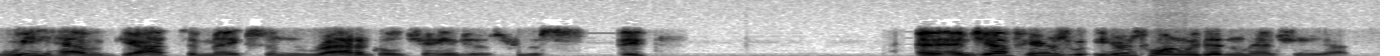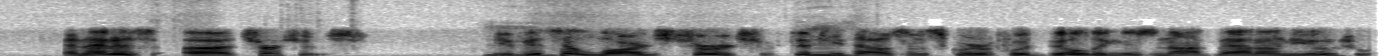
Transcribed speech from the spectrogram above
we have got to make some radical changes for the state. And, and Jeff, here's here's one we didn't mention yet, and that is uh, churches. Mm-hmm. If it's a large church, fifty thousand mm-hmm. square foot building is not that unusual.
